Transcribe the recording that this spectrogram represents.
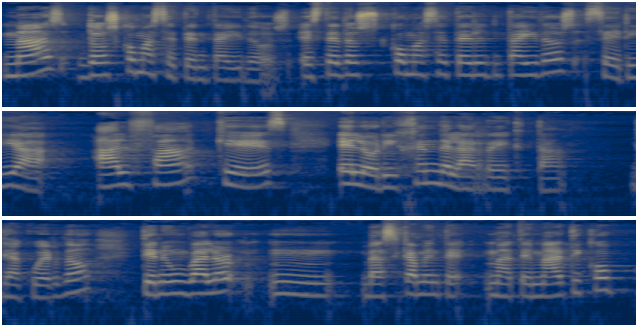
más 2,72. Este 2,72 sería alfa, que es el origen de la recta. ¿De acuerdo? Tiene un valor mm, básicamente matemático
